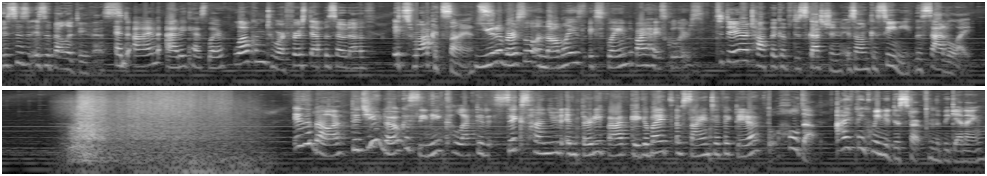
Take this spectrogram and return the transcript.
This is Isabella Davis. And I'm Addie Kessler. Welcome to our first episode of It's Rocket Science Universal Anomalies Explained by High Schoolers. Today, our topic of discussion is on Cassini, the satellite. Isabella, did you know Cassini collected 635 gigabytes of scientific data? Hold up. I think we need to start from the beginning.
